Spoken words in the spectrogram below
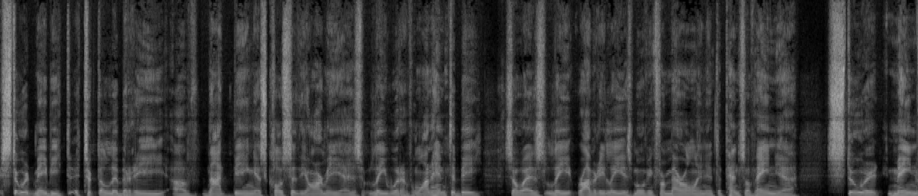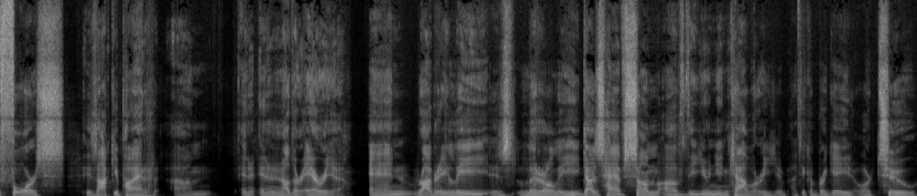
Stuart maybe t- took the liberty of not being as close to the army as Lee would have wanted him to be. So as Lee, Robert E. Lee is moving from Maryland into Pennsylvania, Stuart main force is occupied um, in, in another area. And Robert E. Lee is literally, he does have some of the Union cavalry, I think a brigade or two,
